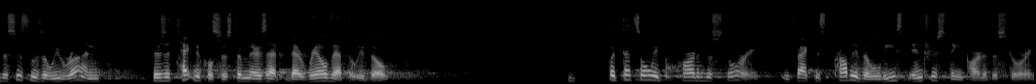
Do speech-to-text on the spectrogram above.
the systems that we run, there's a technical system, there's that, that Rails app that we built, but that's only part of the story. In fact, it's probably the least interesting part of the story.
